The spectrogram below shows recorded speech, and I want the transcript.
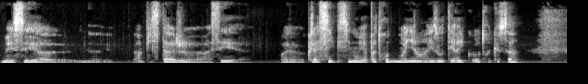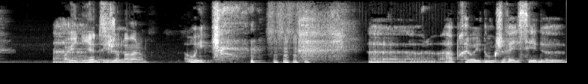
Mais c'est euh, un pistage assez euh, classique, sinon il n'y a pas trop de moyens ésotériques autres que ça. une hyène, c'est déjà pas mal. Hein. Oui. après, oui, donc je vais essayer de,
